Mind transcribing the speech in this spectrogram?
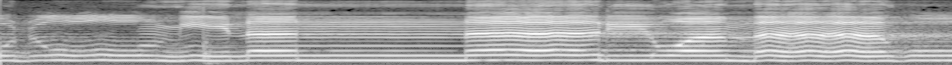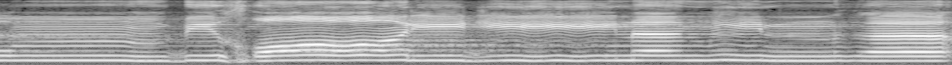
يخرجوا من النار وما هم بخارجين منها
